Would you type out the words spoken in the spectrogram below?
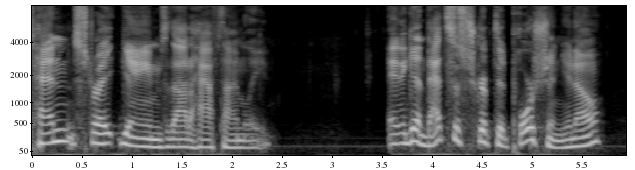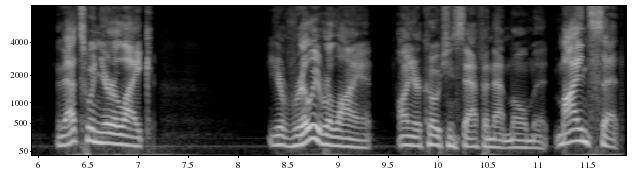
10 straight games without a halftime lead. And again, that's a scripted portion, you know? And that's when you're like, you're really reliant on your coaching staff in that moment. Mindset,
